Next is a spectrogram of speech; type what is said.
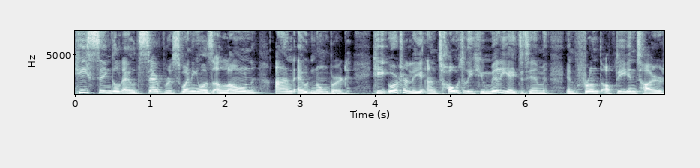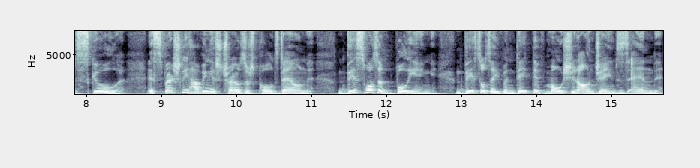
He singled out Severus when he was alone and outnumbered. He utterly and totally humiliated him in front of the entire school, especially having his trousers pulled down. This wasn't bullying, this was a vindictive motion on James's end,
